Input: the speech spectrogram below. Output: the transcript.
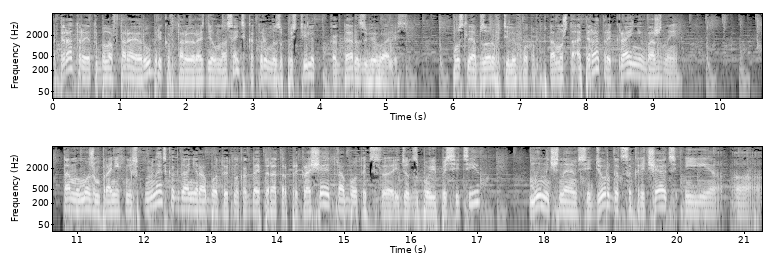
Операторы это была вторая рубрика, второй раздел на сайте, который мы запустили, когда развивались. После обзоров телефонов. Потому что операторы крайне важны. Там мы можем про них не вспоминать, когда они работают, но когда оператор прекращает работать, э, идет сбой по сети, мы начинаем все дергаться, кричать и э,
